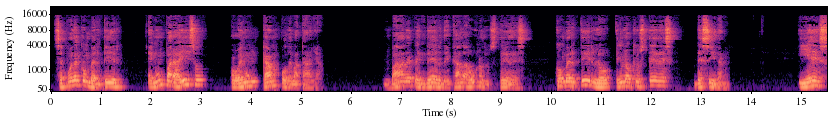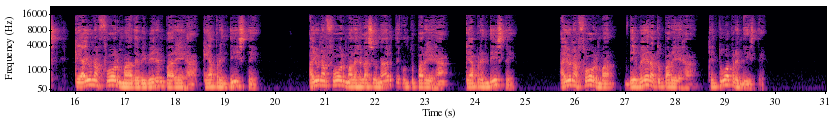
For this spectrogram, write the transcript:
se pueden convertir en un paraíso o en un campo de batalla. Va a depender de cada uno de ustedes convertirlo en lo que ustedes decidan. Y es que hay una forma de vivir en pareja que aprendiste. Hay una forma de relacionarte con tu pareja que aprendiste. Hay una forma de ver a tu pareja que tú aprendiste.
